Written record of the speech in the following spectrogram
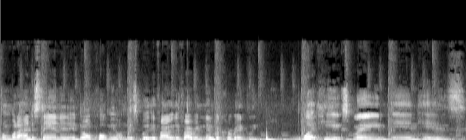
from what I understand, and, and, don't quote me on this, but if I if I remember correctly, what he explained in his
